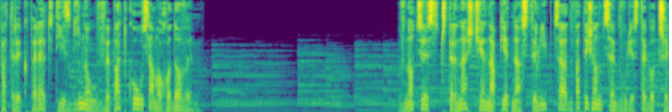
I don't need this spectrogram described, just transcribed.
Patryk Peretti zginął w wypadku samochodowym. W nocy z 14 na 15 lipca 2023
